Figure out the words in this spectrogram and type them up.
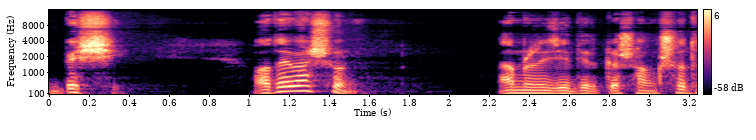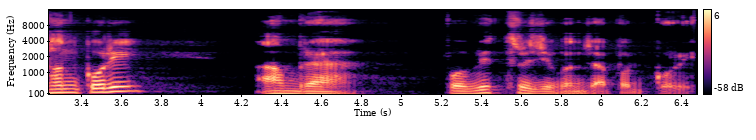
বেশি। অতএব আসুন, আমরা নিজেদেরকে সংশোধন করি, আমরা পবিত্র জীবনযাপন করি।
